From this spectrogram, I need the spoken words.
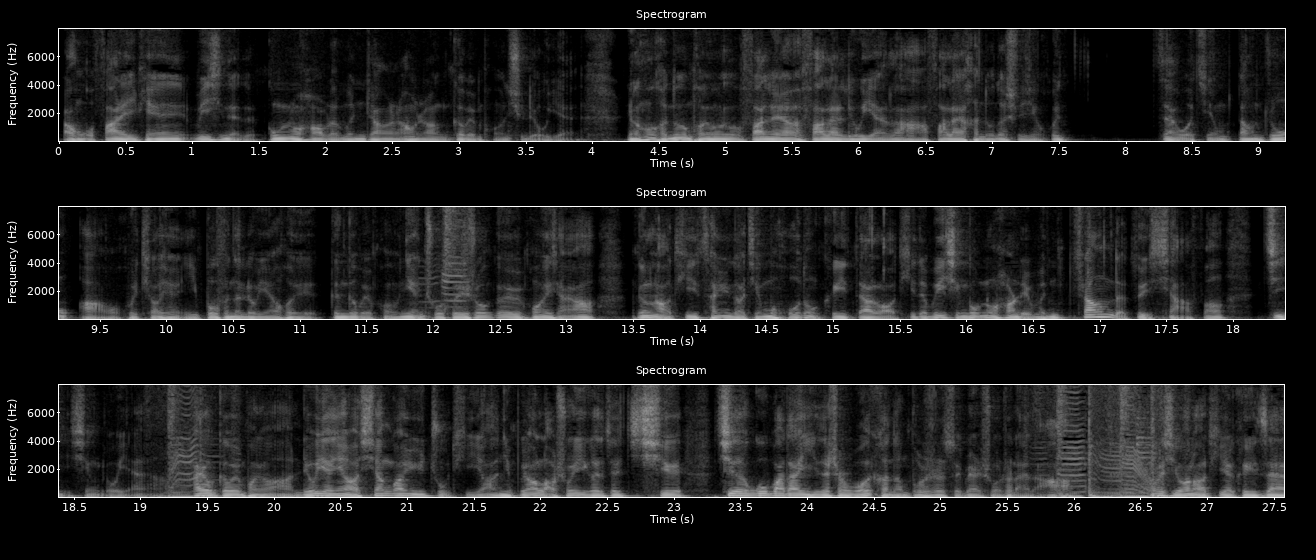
然后我发了一篇微信的公众号的文章，然后让各位朋友去留言，然后很多的朋友发来发来留言了啊，发来很多的事情会。在我节目当中啊，我会挑选一部分的留言，会跟各位朋友念出。所以说，各位朋友想要跟老 T 参与到节目互动，可以在老 T 的微信公众号里文章的最下方进行留言啊。还有各位朋友啊，留言要相关于主题啊，你不要老说一个这七七大姑八大姨的事儿，我可能不是随便说出来的啊。如果喜欢老 T，也可以在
